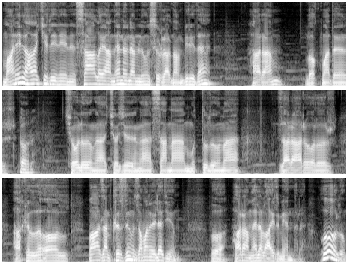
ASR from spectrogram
Manevi hava kirliliğini sağlayan en önemli unsurlardan biri de haram lokmadır. Doğru. Çoluğuna, çocuğuna, sana, mutluluğuna zararı olur. Akıllı ol. Bazen kızdığım zaman öyle diyorum. Bu haram helal ayırmayanlara. Oğlum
